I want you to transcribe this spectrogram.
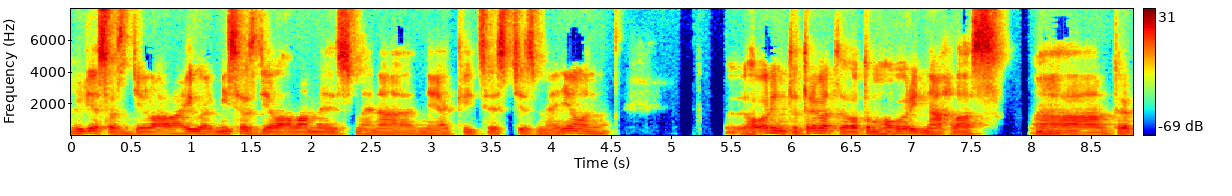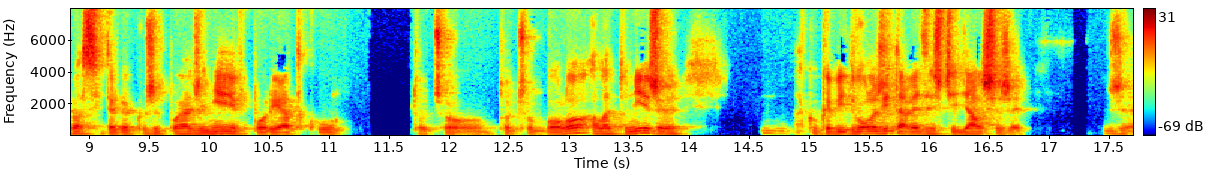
ľudia sa vzdelávajú, aj my sa vzdelávame, sme na nejakej ceste zmene, len hovorím to, treba to o tom hovoriť nahlas a mm. treba si tak akože povedať, že nie je v poriadku to čo, to, čo bolo, ale to nie, že ako keby dôležitá vec ešte ďalšie, že, že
